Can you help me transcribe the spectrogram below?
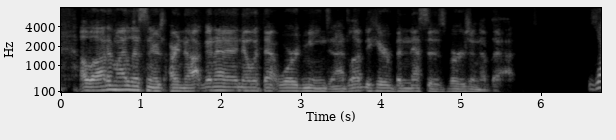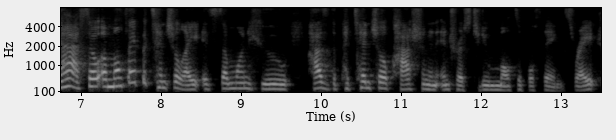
a lot of my listeners are not going to know what that word means, and I'd love to hear Vanessa's version of that. Yeah, so a multi potentialite is someone who has the potential, passion, and interest to do multiple things, right?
